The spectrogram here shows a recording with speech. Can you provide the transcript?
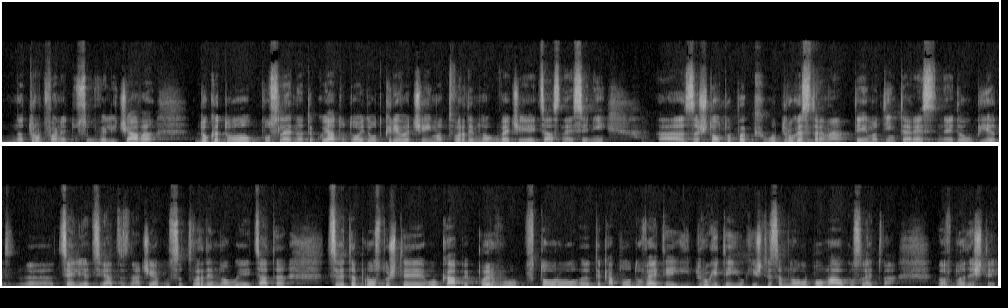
натрупването се увеличава, докато последната, която дойде, открива, че има твърде много вече яйца снесени, а, защото пък от друга страна те имат интерес не да убият а, целият цвят. Значи ако са твърде много яйцата, цвета просто ще окапе. Първо, второ, а, така плодовете и другите юки ще са много по-малко след това в бъдеще.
